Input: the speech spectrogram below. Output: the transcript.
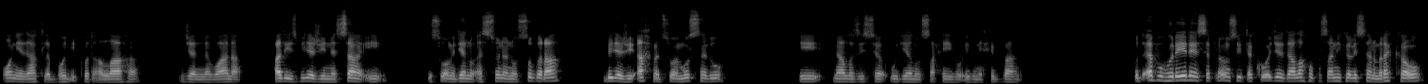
on je dakle bolji kod Allaha dželle wala hadis bilježi i u svom djelu As-Sunan Sugra bilježi Ahmed u svom i nalazi se u djelu Sahihu Ibn Hibban Od Ebu Hurire se prenosi također da Allahu poslanik ali sam rekao,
